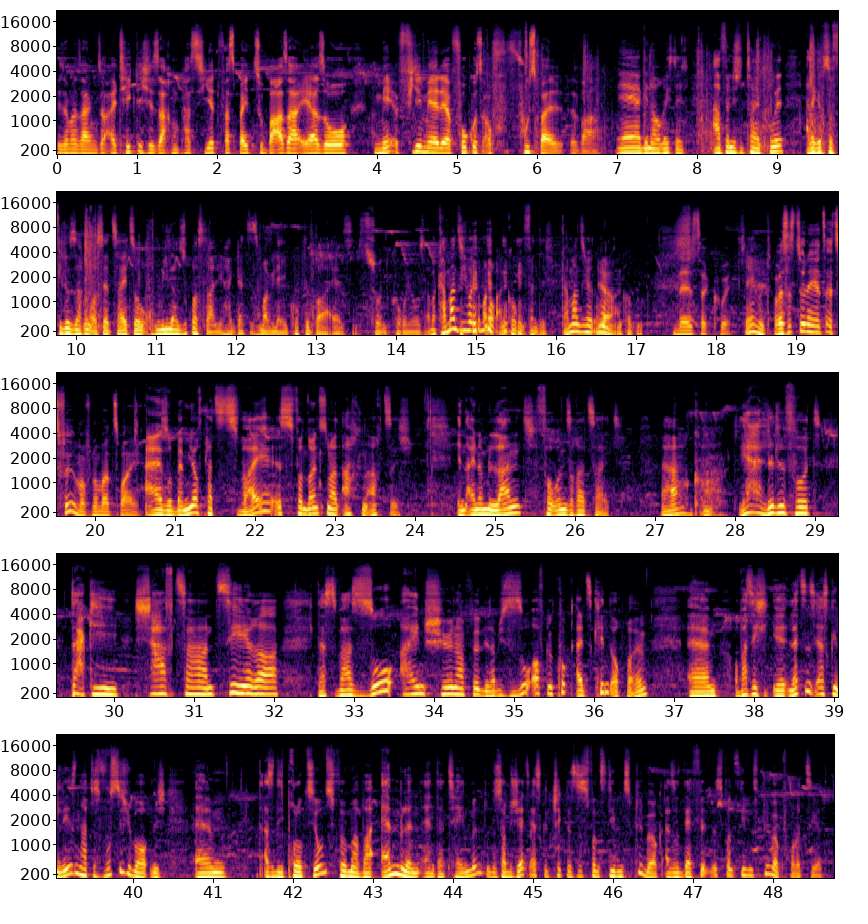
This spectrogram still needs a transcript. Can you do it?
wie soll man sagen, so alltägliche Sachen passiert, was bei Tsubasa eher so mehr, viel mehr der Fokus auf Fußball war. Ja, ja, genau, richtig. Aber finde ich total cool. Aber da gibt es so viele Sachen aus der Zeit, so auch Mila Superstar, die halt letztes Mal wieder geguckt war, das ist schon kurios. Aber kann man sich heute immer noch angucken, finde ich. Kann man sich heute ja. immer noch angucken. Ne, ist doch cool. Sehr gut. Aber was hast du denn jetzt als Film auf Nummer 2? Also, bei mir auf Platz 2 ist von 1988. In einem Land vor unserer Zeit. Ja, oh Gott. ja Littlefoot, Ducky, Schafzahn, Zera. Das war so ein schöner Film. Den habe ich so oft geguckt, als Kind auch vor allem. Ähm, und was ich äh, letztens erst gelesen habe, das wusste ich überhaupt nicht. Ähm, also die Produktionsfirma war Amblin Entertainment und das habe ich jetzt erst gecheckt, das ist von Steven Spielberg. Also der Film ist von Steven Spielberg produziert.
